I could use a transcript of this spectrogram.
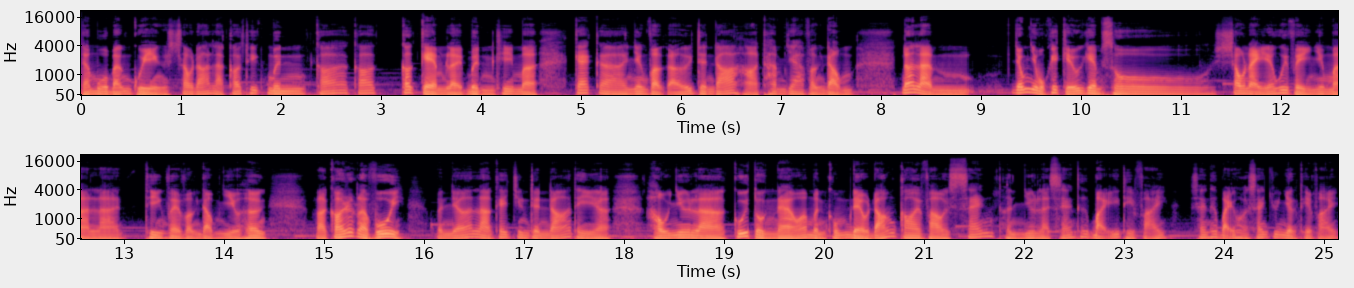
đã mua bản quyền sau đó là có thuyết minh có có có kèm lời bình khi mà các uh, nhân vật ở trên đó họ tham gia vận động. Nó là giống như một cái kiểu game show sau này đó quý vị nhưng mà là thiên về vận động nhiều hơn và có rất là vui. Mình nhớ là cái chương trình đó thì uh, hầu như là cuối tuần nào á mình cũng đều đón coi vào sáng hình như là sáng thứ bảy thì phải sáng thứ bảy hoặc sáng chủ nhật thì phải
